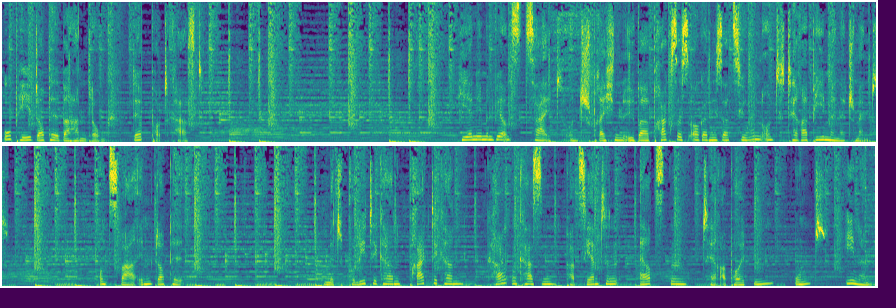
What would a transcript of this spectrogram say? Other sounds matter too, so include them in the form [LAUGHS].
UP Doppelbehandlung, der Podcast. Hier nehmen wir uns Zeit und sprechen über Praxisorganisation und Therapiemanagement. Und zwar im Doppel. Mit Politikern, Praktikern, Krankenkassen, Patienten, Ärzten, Therapeuten und Ihnen.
